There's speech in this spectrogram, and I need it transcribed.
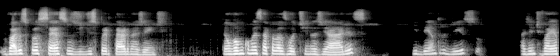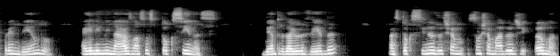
vários processos de despertar na gente. Então vamos começar pelas rotinas diárias e dentro disso a gente vai aprendendo a eliminar as nossas toxinas. Dentro da Ayurveda, as toxinas são chamadas de ama.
